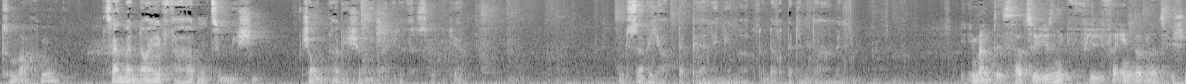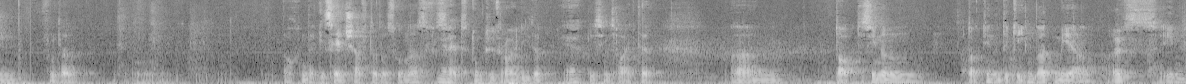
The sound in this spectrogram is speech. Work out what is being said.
zu machen? Sagen wir, neue Farben zu mischen. Schon, habe ich schon immer wieder versucht, ja. Und das habe ich auch bei Perlen gemacht und auch bei den Damen. Ich meine, es hat sich irrsinnig viel verändert ne, zwischen von der auch in der Gesellschaft oder so, ne, Ja. seit dunkelgraue Lieder Ja. bis ins Heute. Ähm, taugt, es Ihnen, taugt Ihnen die Gegenwart mehr als eben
